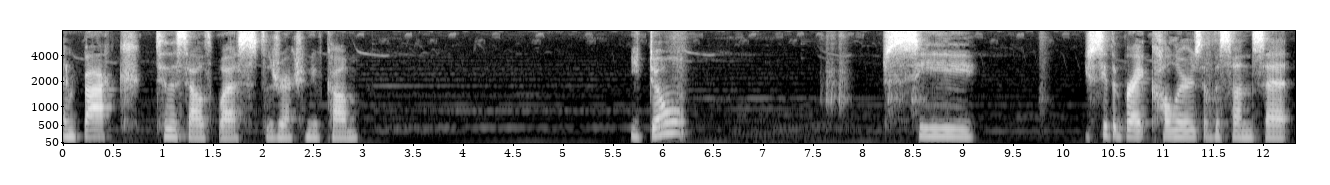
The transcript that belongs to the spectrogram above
And back to the southwest, the direction you've come, you don't see you see the bright colors of the sunset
